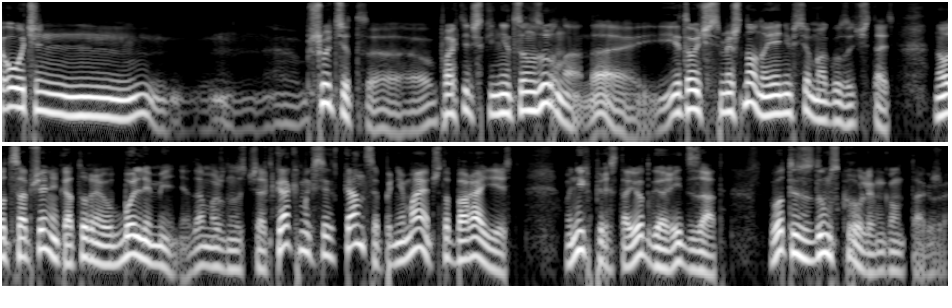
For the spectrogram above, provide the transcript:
очень шутит э, практически нецензурно, да, и это очень смешно, но я не все могу зачитать. Но вот сообщение, которое более-менее, да, можно зачитать. Как мексиканцы понимают, что пора есть? У них перестает гореть зад. Вот и с думскроллингом также.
